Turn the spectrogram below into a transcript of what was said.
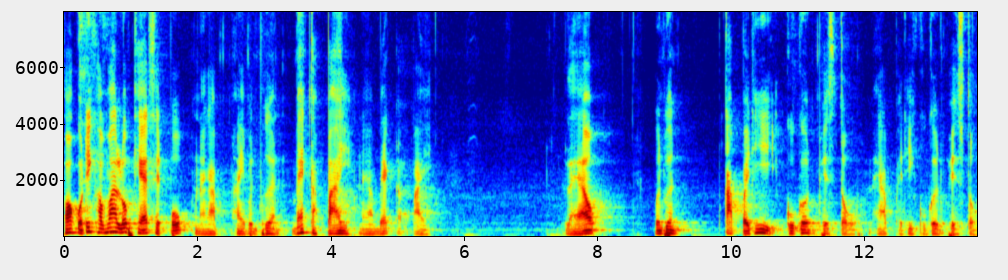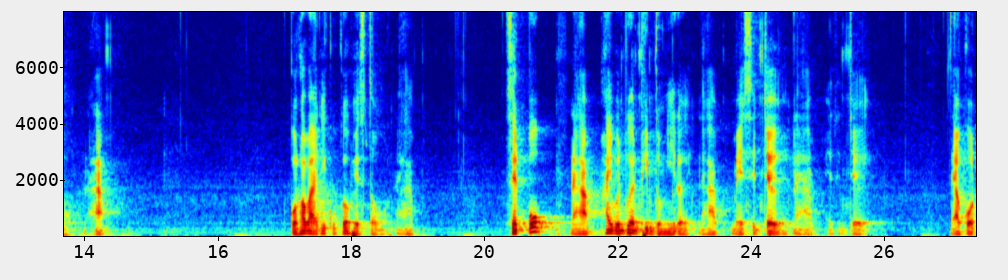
พอกดที่คำว่าลบแคสเสร็จปุ๊บนะครับ ให้เพื่อนๆแบ็กกลับไปนะครับแบ็กกลับไป แล้วเพื่อนๆกลับไปที่ Google Play Store นะครับ ไปที่ Google Play Store นะครับ กดเข้าไปที่ Google Play Store นะครับ เสร็จปุ๊บนะครับ ให้เพื่อนๆพิมพ์ตรงนี้เลยนะครับ Messenger นะครับ Messenger แล้วกด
